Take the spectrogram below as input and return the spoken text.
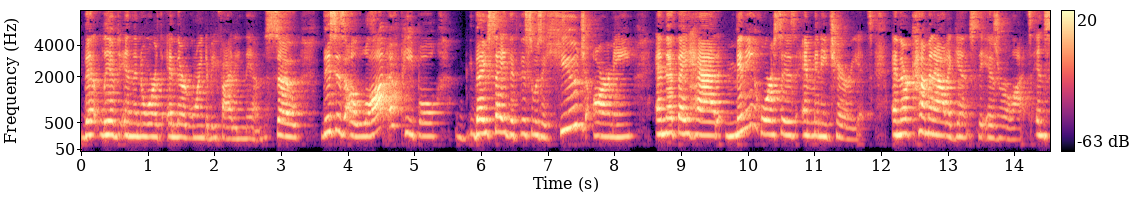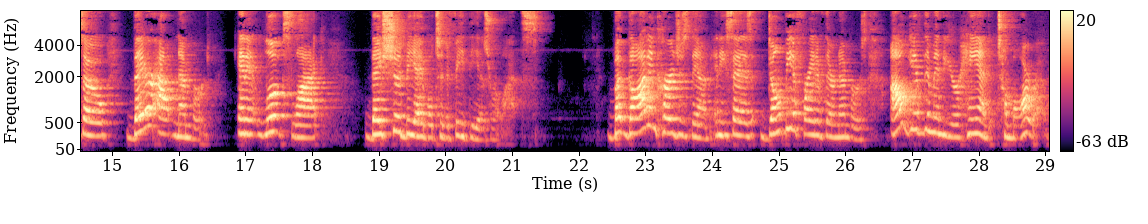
that lived in the north and they're going to be fighting them. So this is a lot of people. They say that this was a huge army and that they had many horses and many chariots and they're coming out against the Israelites. And so they're outnumbered and it looks like they should be able to defeat the Israelites. But God encourages them and he says, Don't be afraid of their numbers. I'll give them into your hand tomorrow.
